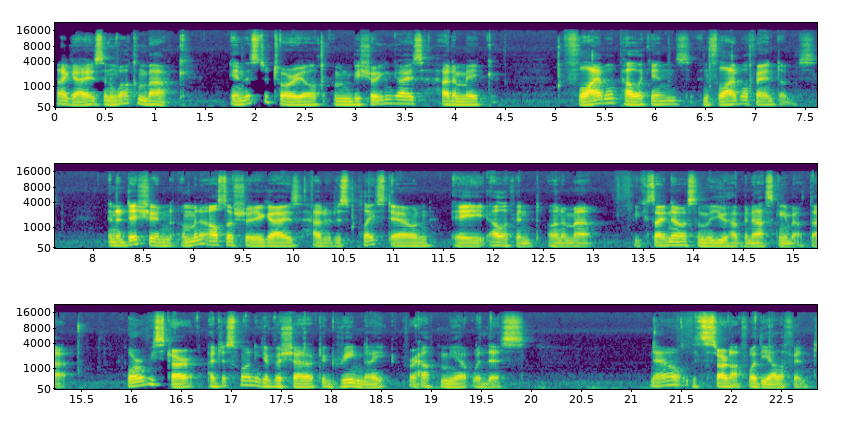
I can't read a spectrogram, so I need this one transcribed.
Hi guys and welcome back. In this tutorial I'm going to be showing you guys how to make flyable pelicans and flyable phantoms. In addition I'm going to also show you guys how to just place down a elephant on a map because I know some of you have been asking about that. Before we start I just want to give a shout out to Green Knight for helping me out with this. Now let's start off with the elephant.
